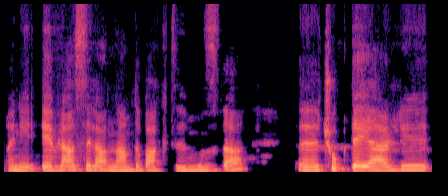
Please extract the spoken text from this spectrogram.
hani evrensel anlamda baktığımızda e, çok değerli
